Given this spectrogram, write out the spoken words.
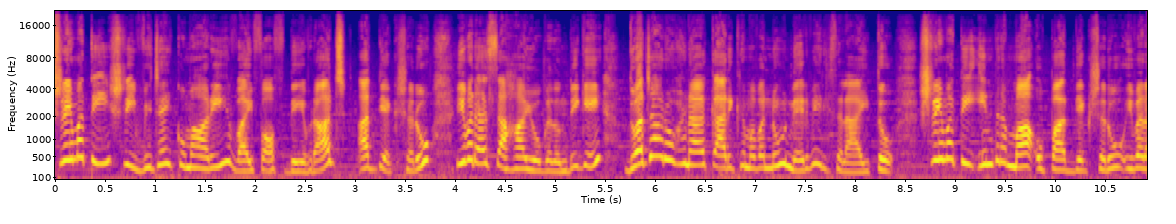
ಶ್ರೀಮತಿ ಶ್ರೀ ವಿಜಯ್ ಕುಮಾರಿ ವೈಫ್ ಆಫ್ ದೇವರಾಜ್ ಅಧ್ಯಕ್ಷರು ಇವರ ಸಹಯೋಗದೊಂದಿಗೆ ಧ್ವಜಾರೋಹಣ ಕಾರ್ಯಕ್ರಮವನ್ನು ನೆರವೇರಿಸಲಾಯಿತು. ಶ್ರೀಮತಿ ಇಂದ್ರಮ್ಮ ಉಪಾಧ್ಯಕ್ಷರು ಇವರ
